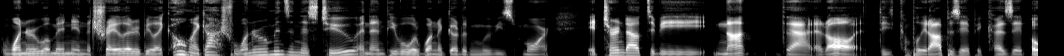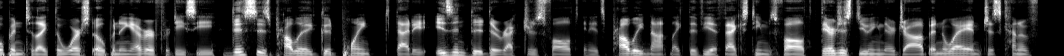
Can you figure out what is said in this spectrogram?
Wonder Woman in the trailer would be like, oh my gosh, Wonder Woman's in this too. And then people would want to go to the movies more. It turned out to be not that at all, the complete opposite, because it opened to like the worst opening ever for DC. This is probably a good point that it isn't the director's fault and it's probably not like the VFX team's fault. They're just doing their job in a way and just kind of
